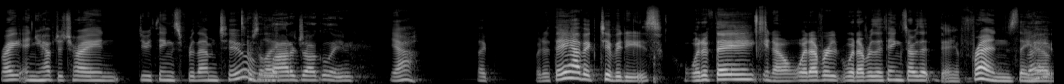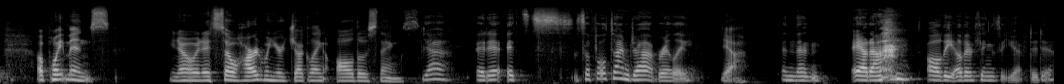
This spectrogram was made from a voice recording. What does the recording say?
Right. And you have to try and do things for them too. There's like- a lot of juggling. Yeah. Like what if they have activities? What if they, you know, whatever whatever the things are that they have friends, they have appointments, you know, and it's so hard when you're juggling all those things. Yeah, it, it it's it's a full-time job really. Yeah. And then add on all the other things that you have to do.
